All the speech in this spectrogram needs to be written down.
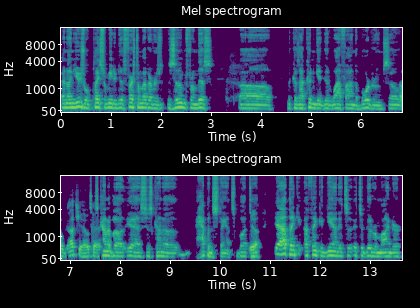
an unusual place for me to do this. First time I've ever zoomed from this uh, because I couldn't get good Wi-Fi in the boardroom. So oh, gotcha. Okay, it's kind of a yeah, it's just kind of happenstance. But yeah. Uh, yeah, I think I think again, it's a it's a good reminder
